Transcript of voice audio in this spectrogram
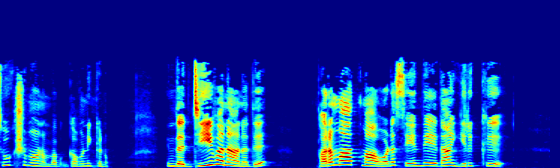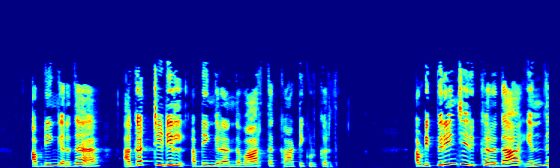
சூக்ஷ்மம் நம்ம கவனிக்கணும். இந்த ஜீவனானது பரமாத்மாவோட சேர்ந்தே தான் இருக்குது அப்படிங்கிறத அகற்றிடில் அப்படிங்கிற அந்த வார்த்தை காட்டி கொடுக்கறது. அப்படி பிரிஞ்சு இருக்கிறதா எந்த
